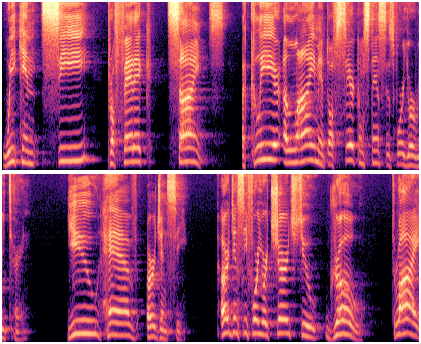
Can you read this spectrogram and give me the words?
we can see prophetic signs, a clear alignment of circumstances for your return. You have urgency urgency for your church to grow, thrive,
